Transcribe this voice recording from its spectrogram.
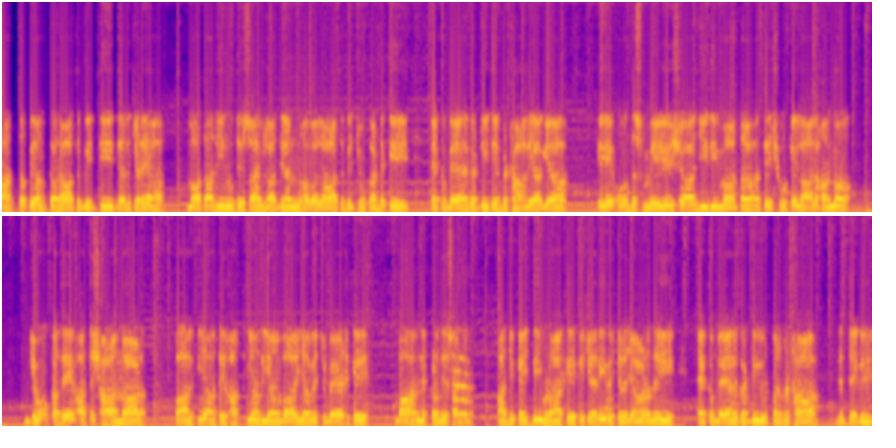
ਹੱਤ ਭਿਅੰਕਰ ਰਾਤ ਬੀਤੀ, ਦਿਨ ਚੜਿਆ ਮਾਤਾ ਜੀ ਨੂੰ ਤੇ ਸਾਹਿਬਜ਼ਾਦਿਆਂ ਨੂੰ ਹਵਾਲਾਤ ਵਿੱਚੋਂ ਕੱਢ ਕੇ ਇੱਕ ਬੈਲ ਗੱਡੀ ਤੇ ਬਿਠਾ ਲਿਆ ਗਿਆ। ਇਹ ਉਹ ਦਸ਼ਮੇਸ਼ ਜੀ ਦੀ ਮਾਤਾ ਅਤੇ ਛੋਟੇ ਲਾਲ ਹਨ, ਜੋ ਕਦੇ ਅਤਸ਼ਾਨ ਨਾਲ ਪਾਲਕੀਆਂ ਅਤੇ ਹਾਥੀਆਂ ਦੀਆਂ ਵਾਰੀਆਂ ਵਿੱਚ ਬੈਠ ਕੇ ਬਾਹਰ ਨਿਕਲਦੇ ਸਨ। ਅੱਜ ਕੈਦੀ ਬਣਾ ਕੇ ਕਚਹਿਰੀ ਵਿੱਚ ਲਿਜਾਣ ਲਈ ਇੱਕ ਬੈਲ ਗੱਡੀ ਉੱਪਰ ਬਿਠਾ ਦਿੱਤੇ ਗਏ।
